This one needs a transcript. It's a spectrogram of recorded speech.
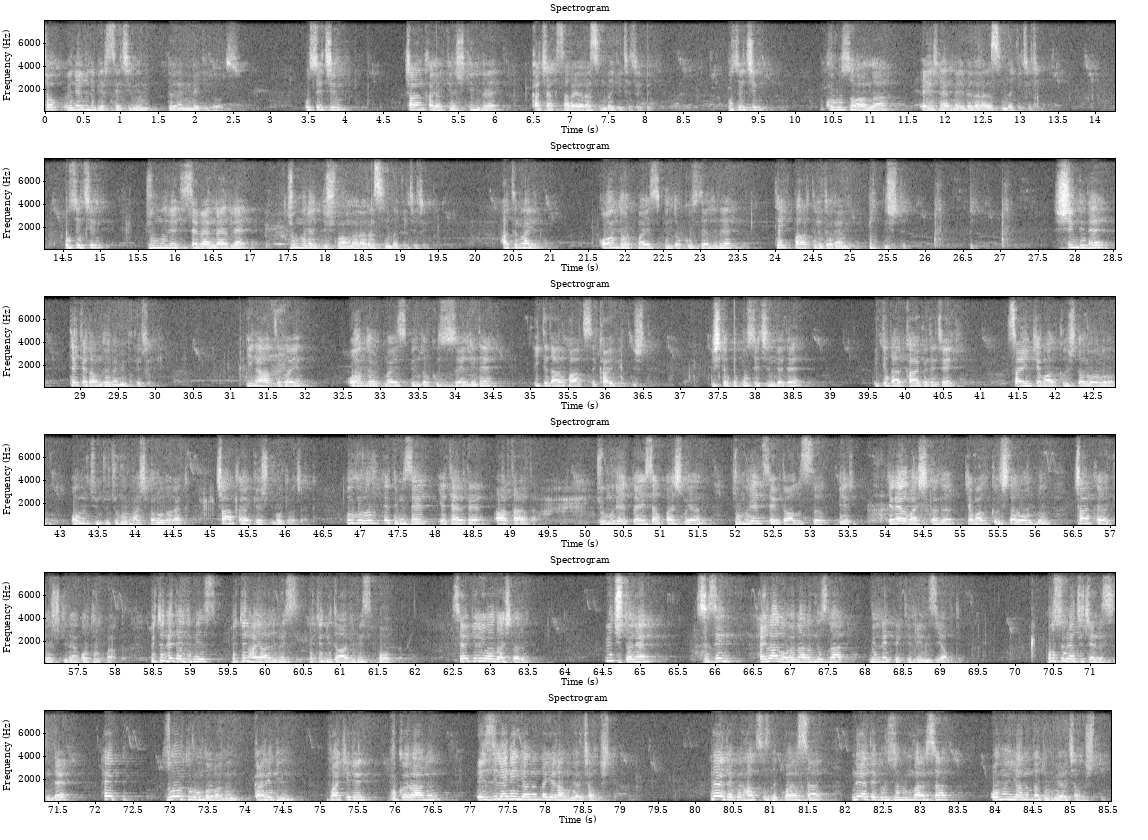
çok önemli bir seçimin dönemine giriyoruz. Bu seçim Çankaya Köşkü ile Kaçak Saray arasında geçecek. Bu seçim kuru soğanla ejder meyveler arasında geçecek. Bu seçim Cumhuriyeti sevenlerle Cumhuriyet düşmanları arasında geçecek. Hatırlayın 14 Mayıs 1950'de tek partili dönem bitmişti. Şimdi de tek adam dönemi bitecek. Yine hatırlayın 14 Mayıs 1950'de iktidar partisi kaybetmişti. İşte bu seçimde de iktidar kaybedecek Sayın Kemal Kılıçdaroğlu 13. Cumhurbaşkanı olarak Çankaya Köşkü'ne oturacak. Bu gurur hepimize yeter de artar da. Cumhuriyetle hesaplaşmayan, Cumhuriyet sevdalısı bir genel başkanı Kemal Kılıçdaroğlu'nu Çankaya Köşkü'ne oturtmak. Bütün hedefimiz, bütün hayalimiz, bütün idealimiz bu. Sevgili yoldaşlarım, üç dönem sizin helal oylarınızla milletvekilliğinizi yaptım. Bu süreç içerisinde hep zor durumda olanın, garibin, fakirin, fukaranın, ezilenin yanında yer almaya çalıştım. Nerede bir haksızlık varsa, nerede bir zulüm varsa onun yanında durmaya çalıştım.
